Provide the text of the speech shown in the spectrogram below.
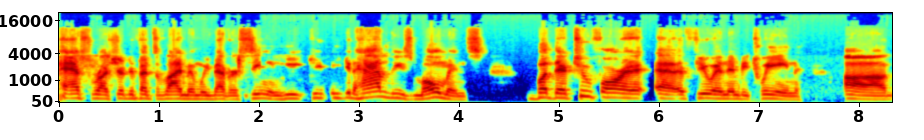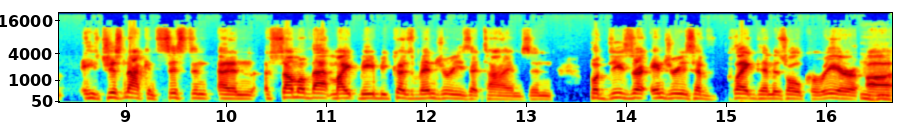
pass rusher, defensive lineman we've ever seen. He, he, he can have these moments, but they're too far uh, few and in between. Uh, he's just not consistent, and some of that might be because of injuries at times. And but these are injuries have plagued him his whole career. Mm-hmm. Uh,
